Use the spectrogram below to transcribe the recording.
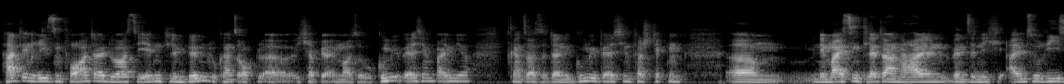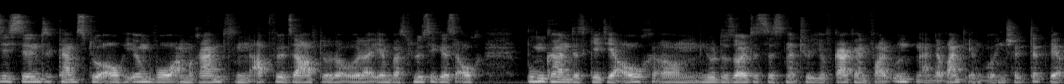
Hat den riesen Vorteil, du hast jeden Klimbim, du kannst auch, äh, ich habe ja immer so Gummibärchen bei mir, kannst also deine Gummibärchen verstecken. Ähm, in den meisten Kletternhallen, wenn sie nicht allzu riesig sind, kannst du auch irgendwo am Rand einen Apfelsaft oder, oder irgendwas Flüssiges auch bunkern, das geht ja auch. Ähm, nur du solltest es natürlich auf gar keinen Fall unten an der Wand irgendwo hinstellen, das wäre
